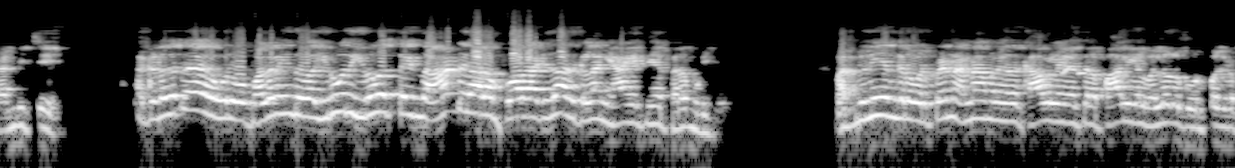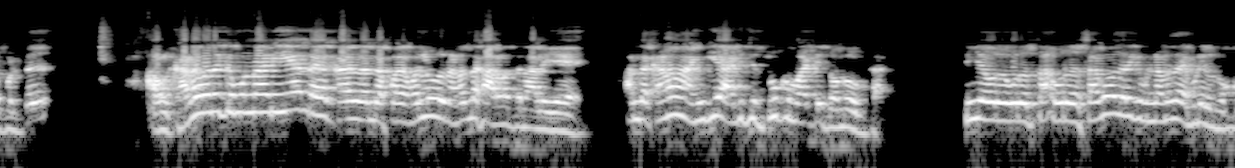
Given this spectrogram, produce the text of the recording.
கண்டிச்சு கிட்டத்தட்ட ஒரு பதினைந்து இருபது இருபத்தைந்து ஆண்டு காலம் போராடி தான் அதுக்கெல்லாம் நியாயத்தையே பெற முடியுது பத்மினி என்கிற ஒரு பெண் அண்ணாமலை காவல் நிலையத்துல பாலியல் வல்லுறவுக்கு உட்படுத்தப்பட்டு அவள் கணவனுக்கு முன்னாடியே அந்த க- அந்த ப- நடந்த காரணத்தினாலேயே அந்த கணவன் அங்கேயே அடிச்சு தூக்கு மாட்டி தொங்க விட்டார். நீங்க ஒரு ஒரு ஒரு சகோதரிக்கு இப்படி நடந்தா எப்படி இருக்கும்?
